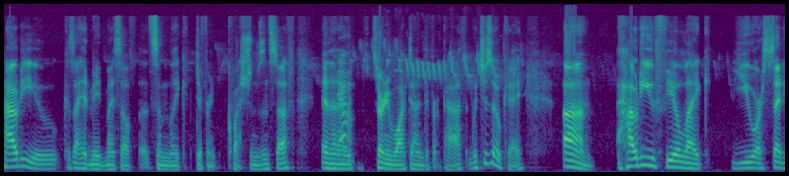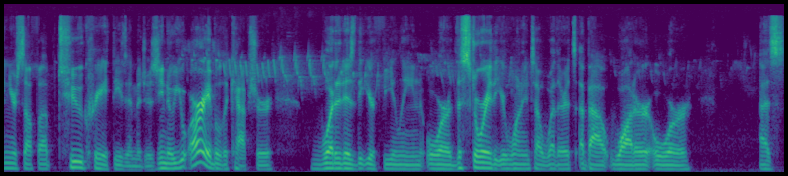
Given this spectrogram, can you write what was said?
How do you because i had made myself uh, some like different questions and stuff and then yeah. i was starting to walk down a different path which is okay. Um how do you feel like you are setting yourself up to create these images? You know you are able to capture what it is that you're feeling or the story that you're wanting to tell whether it's about water or as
